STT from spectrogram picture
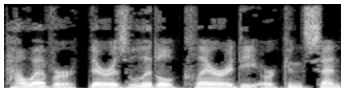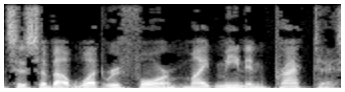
However, there is little clarity or consensus about what reform might mean in practice.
